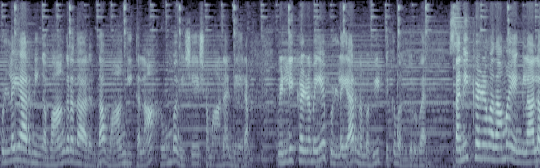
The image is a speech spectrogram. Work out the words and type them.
பிள்ளையார் நீங்கள் வாங்குறதா இருந்தால் வாங்கிக்கலாம். ரொம்ப விசேஷமான நேரம். வெள்ளிக்கிழமையே பிள்ளையார் நம்ம வீட்டுக்கு வந்துடுவார் சனிக்கிழமை தாம்மா எங்களால்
